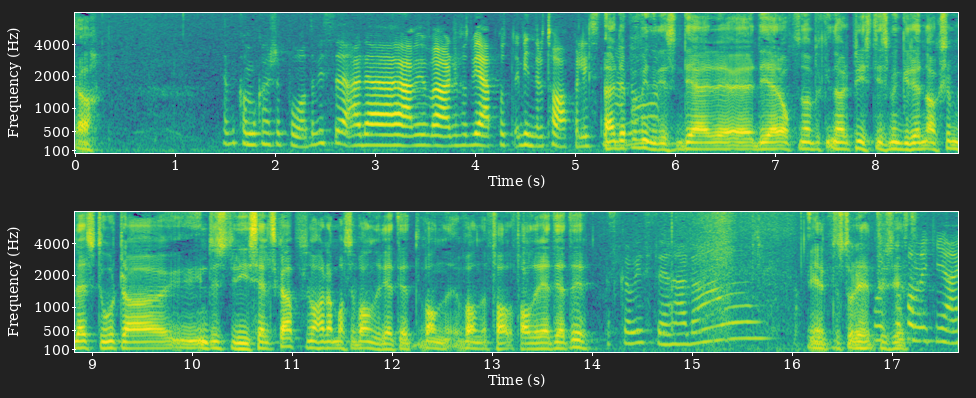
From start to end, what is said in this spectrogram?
Ja. Ja, Vi kommer kanskje på det. Hvis det er, det, er, vi, er det vi er på vinner- og taperlisten? Nei, det er på vinnerlisten. De er, eh, de er opp, som en grønn aksje, men det er et stort da, industriselskap som har da masse vannrettighet- vann, fallrettigheter. Skal vi se her, da. Helt- står det helt Hvorfor kan ikke jeg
